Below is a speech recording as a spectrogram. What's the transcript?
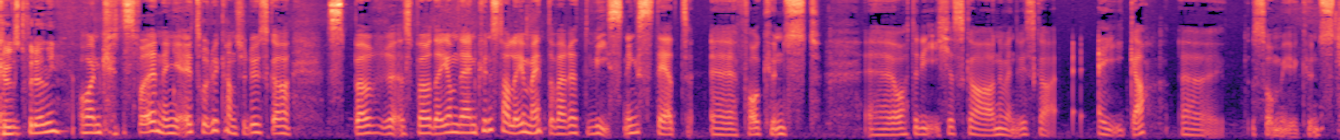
Kunstforening? Og en kunstforening. Jeg tror du kanskje du skal spørre, spørre deg om det. En kunsthall er jo ment å være et visningssted eh, for kunst. Eh, og at de ikke skal, nødvendigvis skal eie eh, så mye kunst.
